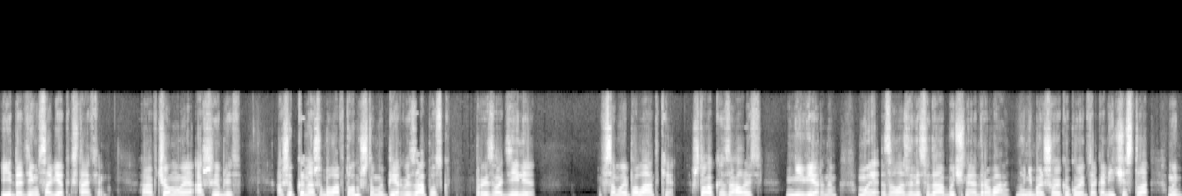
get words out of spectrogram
И дадим совет, кстати. А в чем мы ошиблись? Ошибка наша была в том, что мы первый запуск производили в самой палатке, что оказалось неверным. Мы заложили сюда обычные дрова, ну, небольшое какое-то количество. Мы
